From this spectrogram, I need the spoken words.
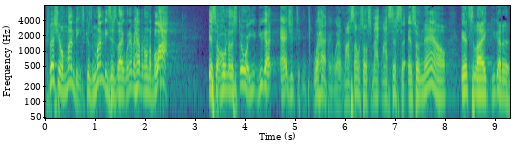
especially on Mondays, because Mondays is like whatever happened on the block it's a whole other story. You, you got agitated. What happened? Well, my so and so smacked my sister. And so now it's like you got to,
